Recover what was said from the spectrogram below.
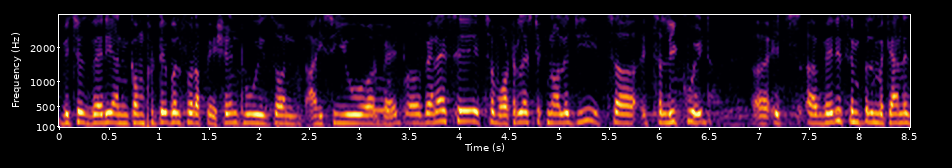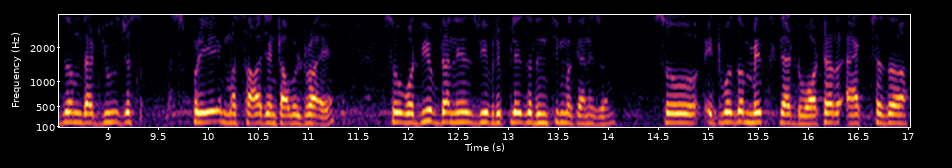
which is very uncomfortable for a patient who is on ICU or bed. Uh, when I say it's a waterless technology, it's a it's a liquid. Uh, it's a very simple mechanism that you just spray, massage, and towel dry. So what we have done is we've replaced the rinsing mechanism. So it was a myth that water acts as a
